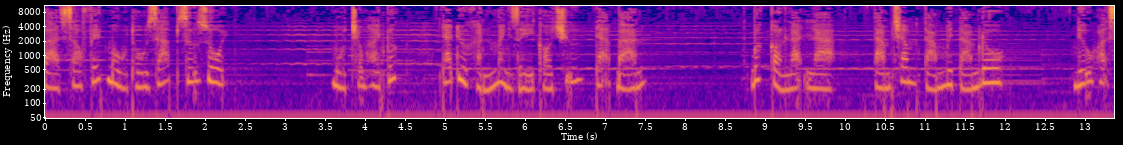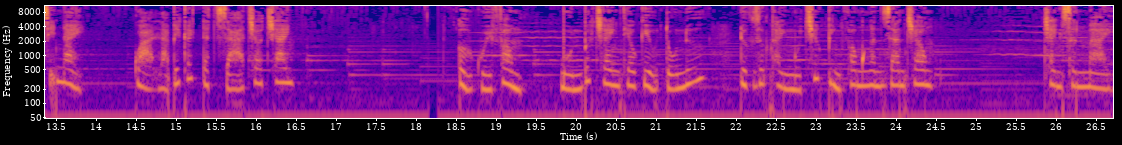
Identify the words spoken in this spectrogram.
và sao phết màu thô giáp dữ dội. Một trong hai bức đã được gắn mảnh giấy có chữ đã bán. Bức còn lại là 888 đô. Nữ họa sĩ này quả là biết cách đặt giá cho tranh. Ở cuối phòng, bốn bức tranh theo kiểu tố nữ được dựng thành một chiếc bình phong ngăn gian trong. Tranh sơn mài,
